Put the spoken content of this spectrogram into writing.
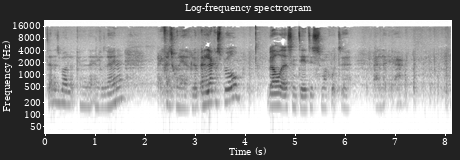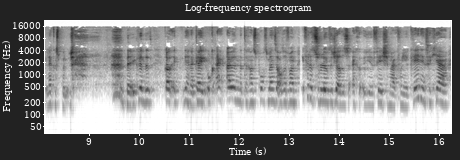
tennisballen kunnen erin verdwijnen. Ik vind het gewoon heel erg leuk. En een lekker spul. Wel uh, synthetisch, maar goed. Uh, ja, lekker spulletje. nee, ik vind het... Kan, ik, ja, dan kijk ik ook echt uit naar te gaan sporten. Mensen altijd van... Ik vind het zo leuk dat je altijd echt een feestje maakt van je kleding. Ik zeg ja, maar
